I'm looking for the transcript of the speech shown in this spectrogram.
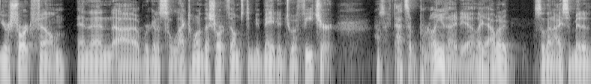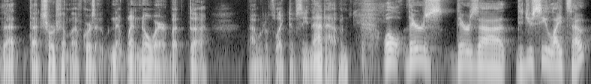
your short film, and then uh, we're going to select one of the short films to be made into a feature. I was like, that's a brilliant idea. Like, Yeah. what? A, so then I submitted that that short film. Of course, it went nowhere, but uh, I would have liked to have seen that happen. Well, there's there's uh did you see Lights Out?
